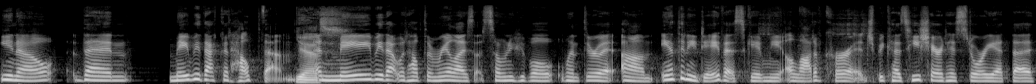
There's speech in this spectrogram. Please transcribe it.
you know, then maybe that could help them. Yes. And maybe that would help them realize that so many people went through it. Um, Anthony Davis gave me a lot of courage because he shared his story at the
